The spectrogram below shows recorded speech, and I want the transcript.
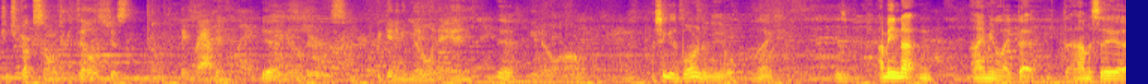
construct songs, you can tell it's just they rapping. Yeah. You know, there's a beginning, a middle, and an end. Yeah. You know, um, That shit gets boring to me, yo. Like, it's, I mean, not. in- I ain't mean it like that. I'ma say, uh,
